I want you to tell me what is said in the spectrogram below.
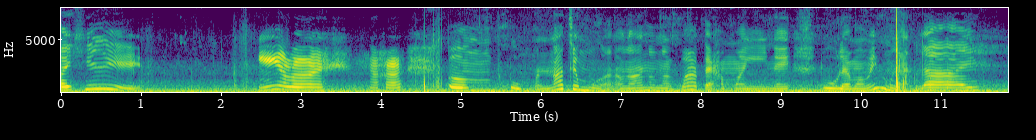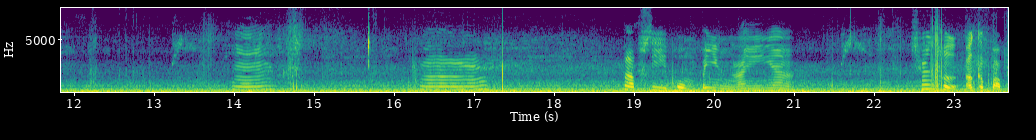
ไปที่นี่เลยนะคะเอิมผมมันน่าจะเหมือนแล้วนะน้องนักว่าแต่ทำไมในดูแล้วมันไม่เหมือนเลยฮะฮะปรับสีผมไปยังไงอะช่างเถอะเอากระเป๋าไป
